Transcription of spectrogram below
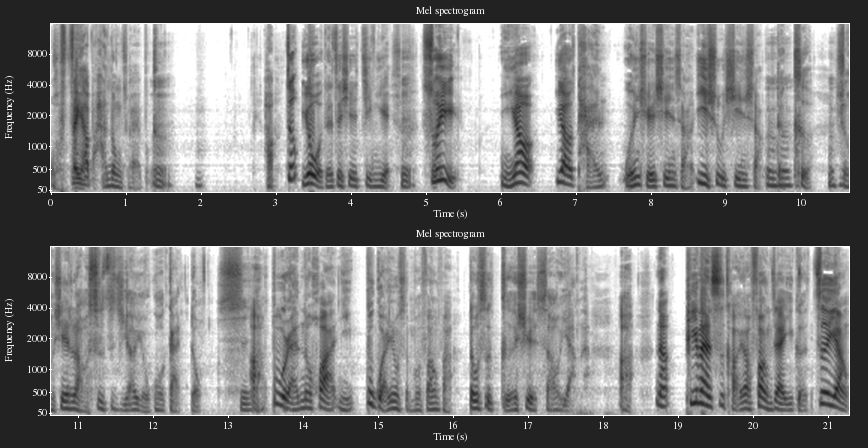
我非要把它弄出来不可。嗯，好，这有我的这些经验，是，所以你要要谈文学欣赏、艺术欣赏的课，嗯、首先老师自己要有过感动，是啊，不然的话，你不管用什么方法，都是隔靴搔痒了啊。那批判思考要放在一个这样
